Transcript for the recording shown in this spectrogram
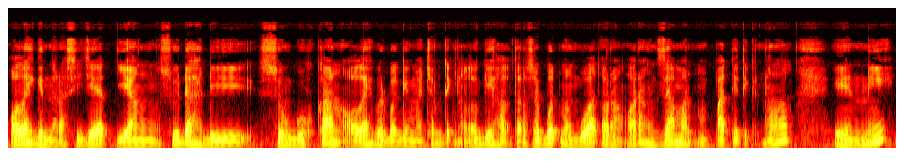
oleh generasi Z yang sudah disungguhkan oleh berbagai macam teknologi hal tersebut membuat orang-orang zaman 4.0 ini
